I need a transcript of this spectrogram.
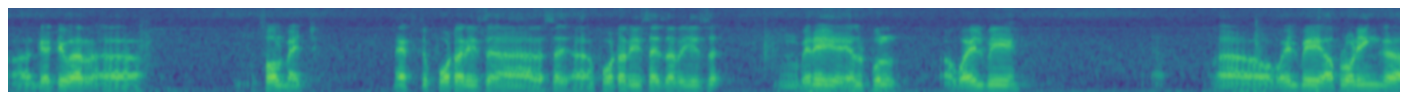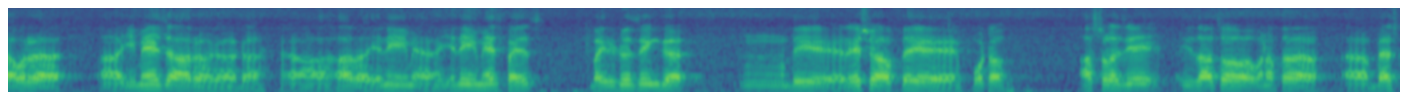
uh, get your uh, soulmate. Next, photo is uh, uh, photo resizer is mm, very helpful uh, while we uh, while we uploading uh, our uh, uh, image or uh, uh, or any uh, any image files by reducing uh, mm, the ratio of the photo. Astrology is also one of the uh, best,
